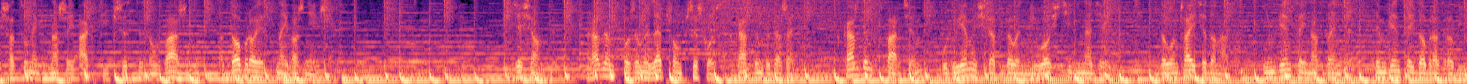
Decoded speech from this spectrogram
i szacunek w naszej akcji. Wszyscy są ważni, a dobro jest najważniejsze. Dziesiąty. Razem tworzymy lepszą przyszłość z każdym wydarzeniem. Z każdym wsparciem budujemy świat pełen miłości i nadziei. Dołączajcie do nas. Im więcej nas będzie, tym więcej dobra zrobimy.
